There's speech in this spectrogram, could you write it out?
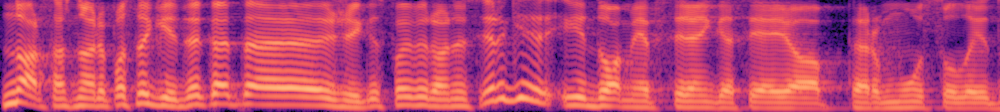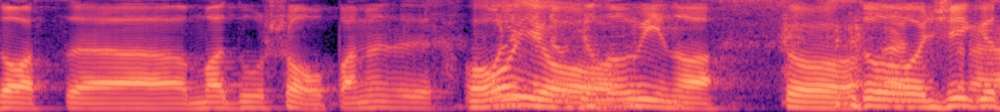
Nors aš noriu pasakyti, kad uh, Žygis Pavironis irgi įdomiai apsirengęs ėjo per mūsų laidos uh, madų šou. Pamenu, O jo, Helovyno su, su Žygis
